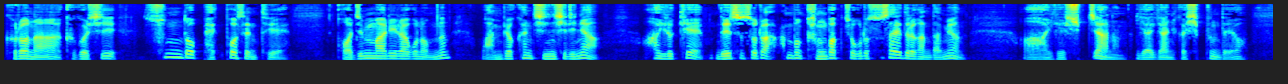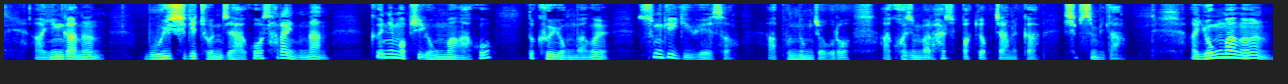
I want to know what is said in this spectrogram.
그러나 그것이 순도 100%의 거짓말이라고는 없는 완벽한 진실이냐? 아, 이렇게 내 스스로 한번 강박적으로 수사에 들어간다면 아, 이게 쉽지 않은 이야기 아닐까 싶은데요. 아, 인간은 무의식이 존재하고 살아있는 한 끊임없이 욕망하고 또 그 욕망을 숨기기 위해서 아, 본능적으로 아, 거짓말을 할 수밖에 없지 않을까 싶습니다. 아, 욕망은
